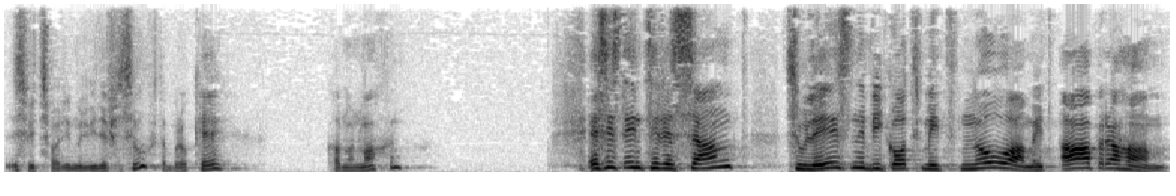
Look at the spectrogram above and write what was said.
Es wird zwar immer wieder versucht, aber okay, kann man machen. Es ist interessant zu lesen, wie Gott mit Noah, mit Abraham,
